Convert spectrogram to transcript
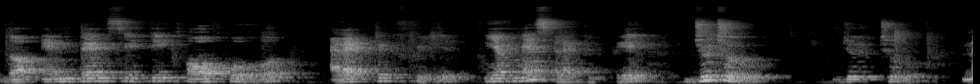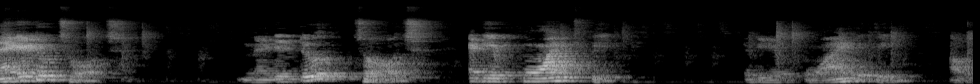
the intensity of electric field, EF means electric field, due to, due to negative charge, negative charge at a point P, at a point P. Okay.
